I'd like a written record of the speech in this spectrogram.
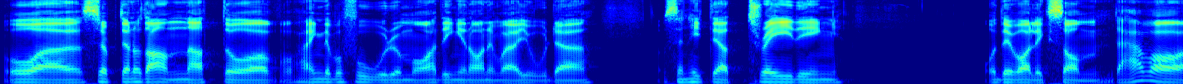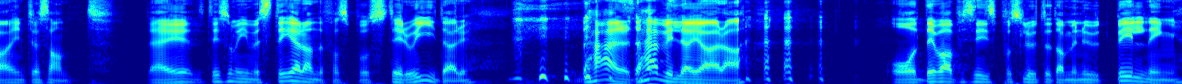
och köpte något annat och hängde på forum och hade ingen aning vad jag gjorde. Och sen hittade jag trading och det var liksom, det här var intressant. Det, här är, det är som investerande fast på steroider. Det här, det här vill jag göra. Och det var precis på slutet av min utbildning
